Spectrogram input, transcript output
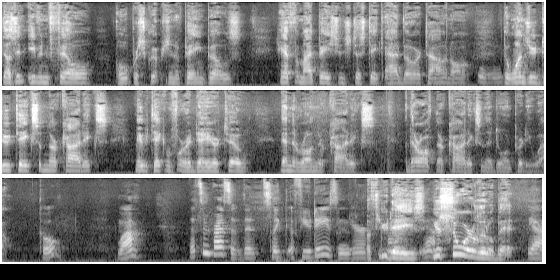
doesn't even fill a whole prescription of pain pills. Half of my patients just take Advil or Tylenol. The ones who do take some narcotics, maybe take them for a day or two, then they're on narcotics. They're off narcotics and they're doing pretty well. Cool. Wow. That's impressive that it's like a few days and you're A few days, Yeah. you're sore a little bit, yeah.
